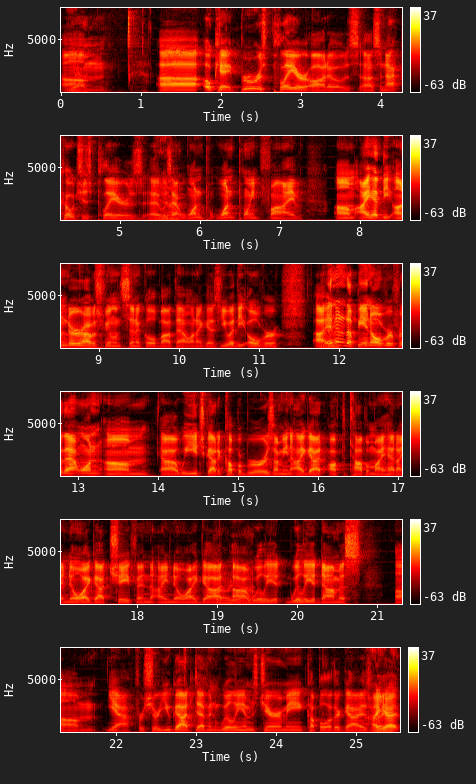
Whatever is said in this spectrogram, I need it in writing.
Um, uh, okay, Brewers player autos. Uh, so not coaches, players. Uh, it was at one one point five. Um, I had the under. I was feeling cynical about that one. I guess you had the over. Uh, It ended up being over for that one. Um, uh, we each got a couple Brewers. I mean, I got off the top of my head. I know I got Chafin. I know I got Oh, yeah. uh, Willie Willy Adames. Um, yeah, for sure. You got Devin Williams, Jeremy, a couple other guys. I got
